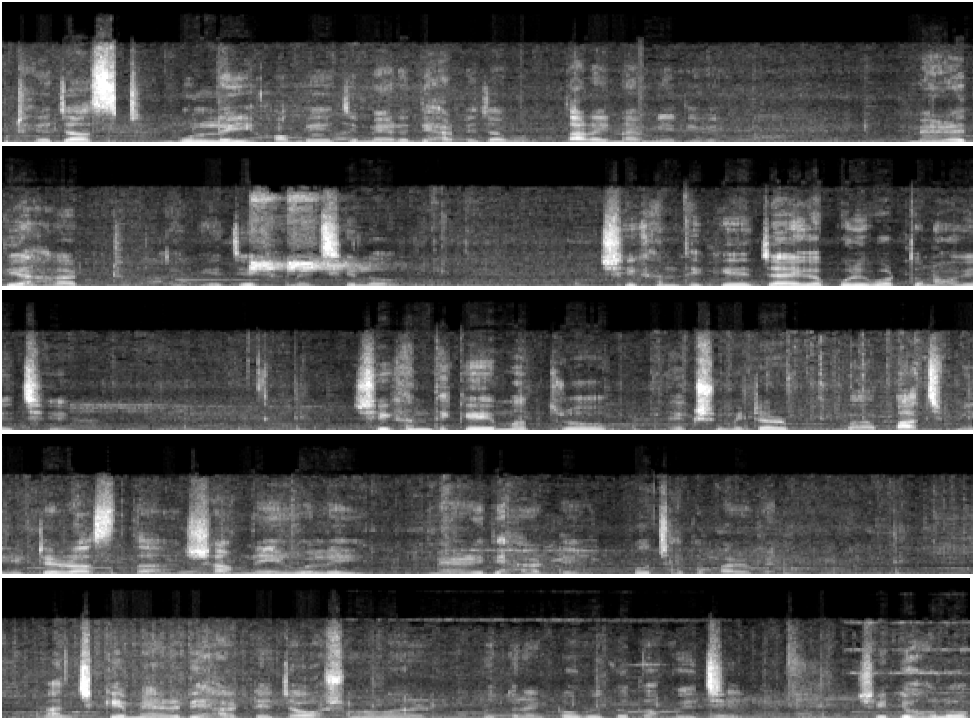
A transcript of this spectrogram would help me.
উঠে জাস্ট বললেই হবে যে ম্যারেদি হাটে যাব, তারাই নামিয়ে দিবে ম্যারেদি হাট আগে যেখানে ছিল, সেখান থেকে জায়গা পরিবর্তন হয়েছে। সেখান থেকে মাত্র একশো মিটার বা পাঁচ মিনিটের রাস্তা সামনে এগোলেই ম্যারেদি হাটে পৌঁছাতে পারবেন আজকে ম্যারেদি হাটে যাওয়ার সময় আমার নতুন একটা অভিজ্ঞতা হয়েছে। সেটি হলো,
